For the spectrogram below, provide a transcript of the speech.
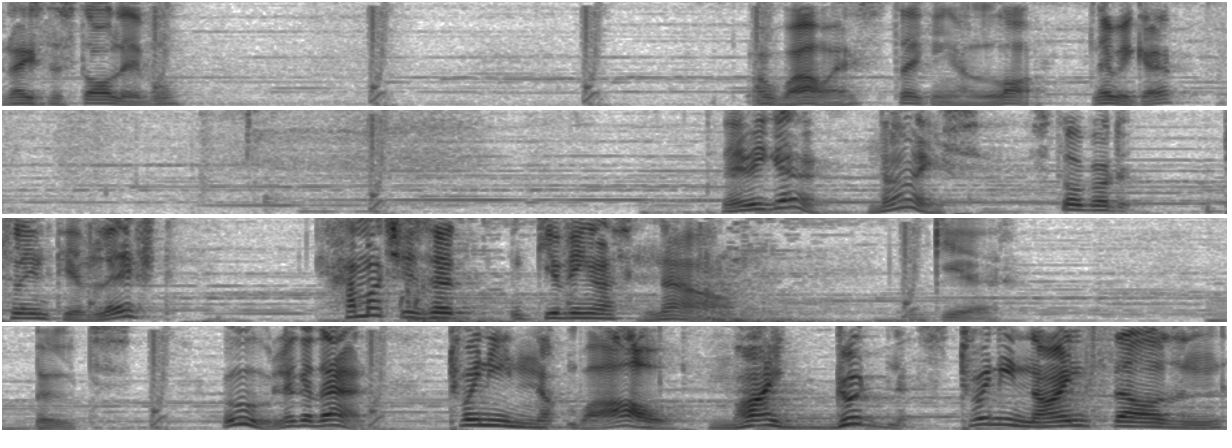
raise the star level. Oh wow, it's taking a lot. There we go. There we go. Nice. Still got plenty of left. How much is that giving us now? Gear. Boots. Ooh, look at that. 29 wow my goodness 29,000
